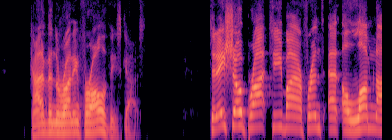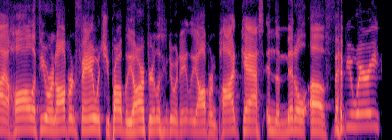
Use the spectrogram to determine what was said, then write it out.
kind of in the running for all of these guys. Today's show brought to you by our friends at Alumni Hall. If you are an Auburn fan, which you probably are, if you're listening to a daily Auburn podcast in the middle of February,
